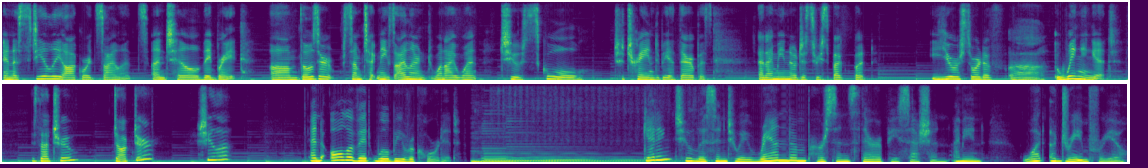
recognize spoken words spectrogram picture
in a steely, awkward silence until they break. Um, those are some techniques I learned when I went to school to train to be a therapist. And I mean no disrespect, but you're sort of uh, winging it. Is that true, Doctor Sheila? And all of it will be recorded. Getting to listen to a random person's therapy session, I mean, what a dream for you.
